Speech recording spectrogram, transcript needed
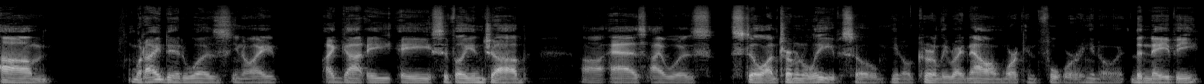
Um, what I did was, you know, I, I got a, a civilian job, uh, as I was still on terminal leave. So, you know, currently right now I'm working for, you know, the Navy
